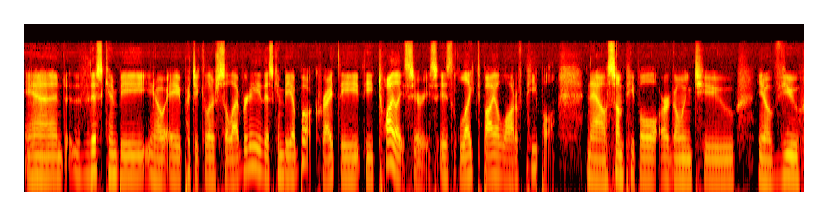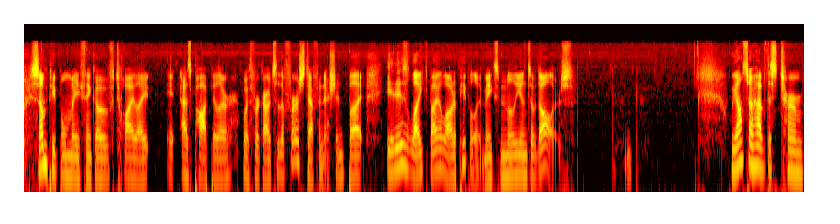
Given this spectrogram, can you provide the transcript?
And this can be, you know, a particular celebrity. This can be a book, right? The the Twilight series is liked by a lot of people. Now, some people are going to, you know, view. Some people may think of Twilight as popular with regard to the first definition, but it is liked by a lot of people. It makes millions of dollars. We also have this term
